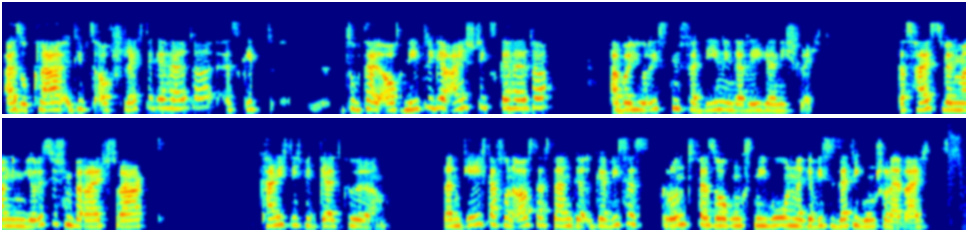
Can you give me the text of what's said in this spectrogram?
Also klar gibt es auch schlechte Gehälter, es gibt zum Teil auch niedrige Einstiegsgehälter, aber Juristen verdienen in der Regel nicht schlecht. Das heißt, wenn man im juristischen Bereich fragt, kann ich dich mit Geld ködern, dann gehe ich davon aus, dass da ein gewisses Grundversorgungsniveau und eine gewisse Sättigung schon erreicht ist.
